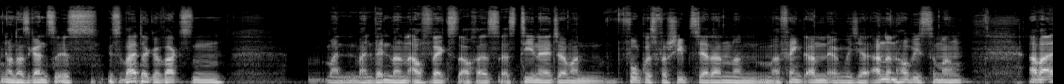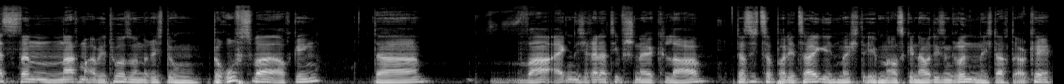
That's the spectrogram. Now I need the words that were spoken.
Und das Ganze ist, ist weitergewachsen. Man, man, wenn man aufwächst, auch als, als Teenager, man Fokus verschiebt ja dann, man, man fängt an, irgendwelche anderen Hobbys zu machen. Aber als es dann nach dem Abitur so in Richtung Berufswahl auch ging, da war eigentlich relativ schnell klar, dass ich zur Polizei gehen möchte, eben aus genau diesen Gründen. Ich dachte, okay,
